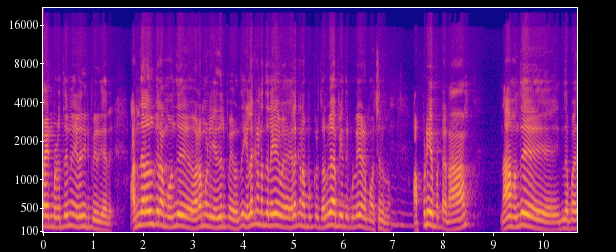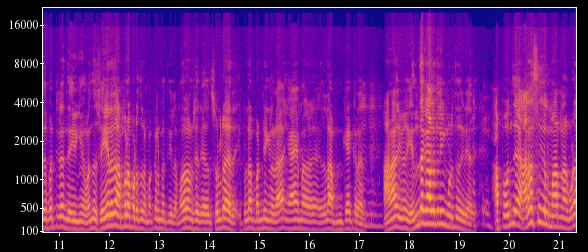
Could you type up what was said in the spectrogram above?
பயன்படுத்துன்னு எழுதிட்டு போயிருக்காரு. அந்த அளவுக்கு நம்ம வந்து வடமொழி எதிர்ப்பை வந்து இலக்கணத்திலேயே இலக்கண புக்கு தொல்காப்பியத்துக்குள்ளேயே நம்ம வச்சுருக்கோம். அப்படியேப்பட்ட நாம் நாம் வந்து இந்த இதை பற்றிலாம் இந்த இவங்க வந்து செய்கிறத அம்பலப்படுத்துகிற மக்கள் மத்தியில். முதலமைச்சர் சொல்கிறாரு இப்படிலாம் பண்ணுறீங்களடா நியாயமா இதெல்லாம் அப்படின்னு கேட்குறாரு ஆனால் இவர் எந்த காலத்துலேயும் கொடுத்தது கிடையாது. அப்போ வந்து அரசுகள் மாறினா கூட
